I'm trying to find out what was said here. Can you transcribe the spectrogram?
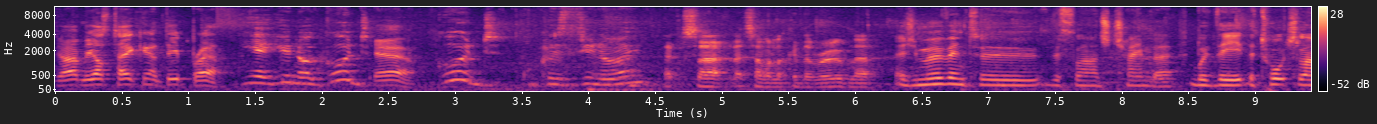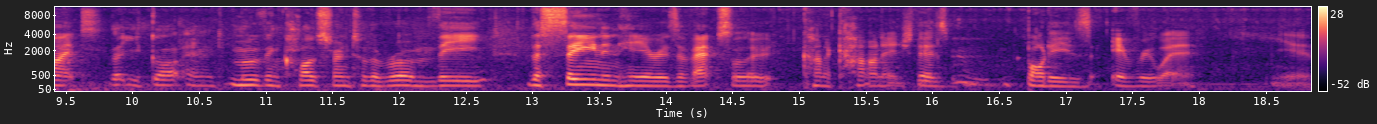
Yeah, I'm just taking a deep breath. Yeah, you know, good. Yeah. Good. Because, you know, Let's uh, let's have a look in the room then. As you move into this large chamber, with the, the torchlight that you've got and moving closer into the room, the the scene in here is of absolute kind of carnage. There's bodies everywhere. Yeah,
